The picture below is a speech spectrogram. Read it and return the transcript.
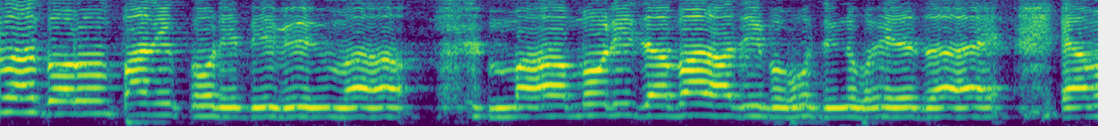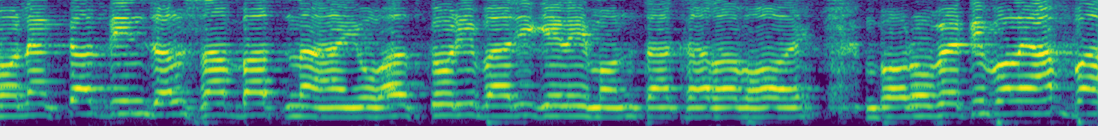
মা গরম পানি করে দেবে মা? মা মরি যাবার আজ বহুদিন হয়ে যায়। এমন একটা দিন জলসাবাত নাই, ওয়াজ করি বাড়ি গেলে মনটা খারাপ হয়। বড় বেটি বলে, আব্বা,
